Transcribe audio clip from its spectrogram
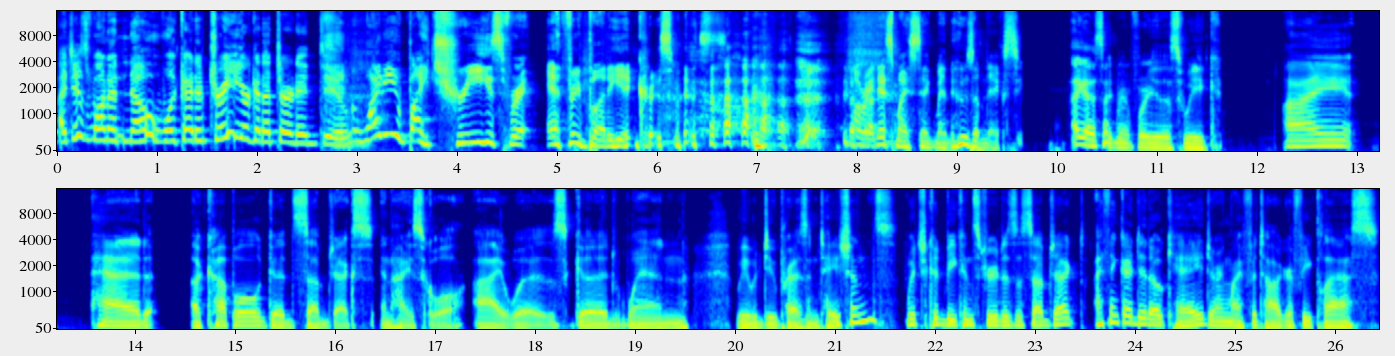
I just want to know what kind of tree you're going to turn into. Why do you buy trees for everybody at Christmas? All right, that's my segment. Who's up next? I got a segment for you this week. I had a couple good subjects in high school. I was good when we would do presentations, which could be construed as a subject. I think I did okay during my photography class.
